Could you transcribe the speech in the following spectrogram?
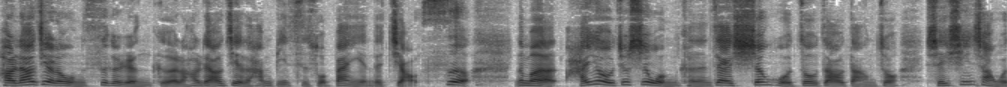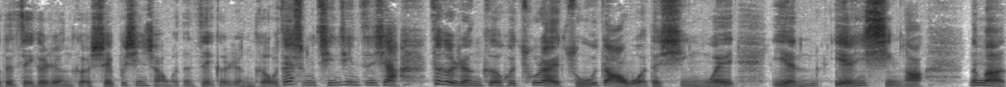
好，了解了我们四个人格，然后了解了他们彼此所扮演的角色。那么还有就是，我们可能在生活周遭当中，谁欣赏我的这个人格，谁不欣赏我的这个人格？我在什么情境之下，这个人格会出来？来主导我的行为言言行啊，那么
